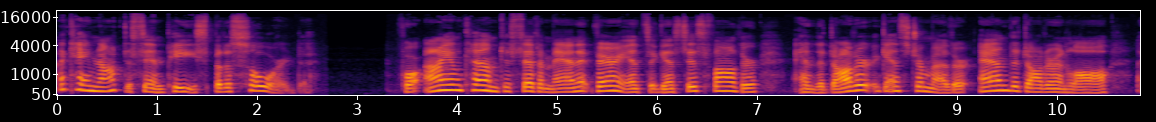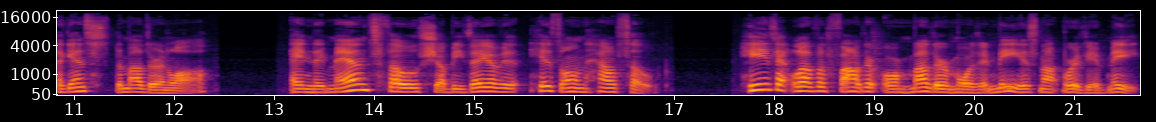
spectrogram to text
I came not to send peace, but a sword. For I am come to set a man at variance against his father, and the daughter against her mother, and the daughter in law against the mother in law. And a man's foes shall be they of his own household. He that loveth father or mother more than me is not worthy of me.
